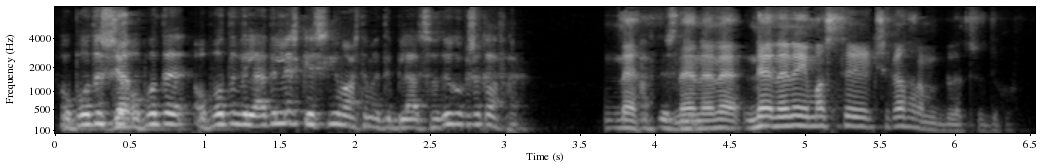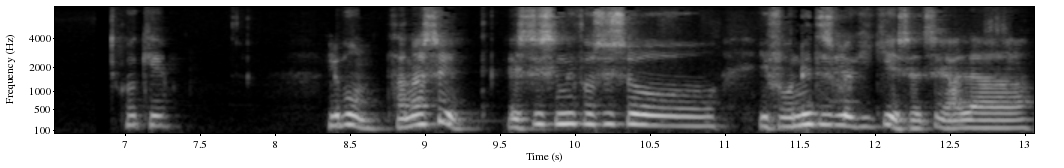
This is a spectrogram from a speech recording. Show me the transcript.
Οπότε, οπότε, οπότε δηλαδή λες και εσύ είμαστε με την πλάτη στον τοίχο ξεκάθαρα. Ναι, ναι, ναι, ναι, ναι, ναι, ναι, είμαστε ξεκάθαρα με την πλάτη στον τοίχο. OK. Okay. Λοιπόν, Θανάση, εσύ συνήθως είσαι ο... η φωνή της λογικής, έτσι, αλλά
